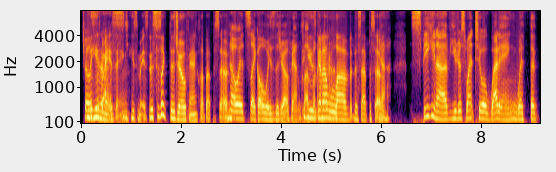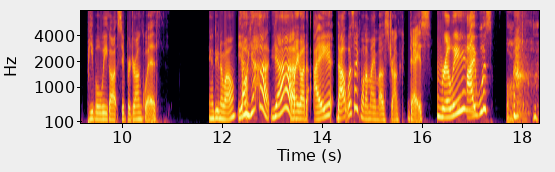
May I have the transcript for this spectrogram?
Joe's but he's amazing. He's amazing. This is like the Joe fan club episode. No, it's like always the Joe fan club. he's gonna love this episode. Yeah. Speaking of, you just went to a wedding with the people we got super drunk with. Andy Noel. Yeah. Oh yeah, yeah. Oh my god, I that was like one of my most drunk days. really? I was fucked.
